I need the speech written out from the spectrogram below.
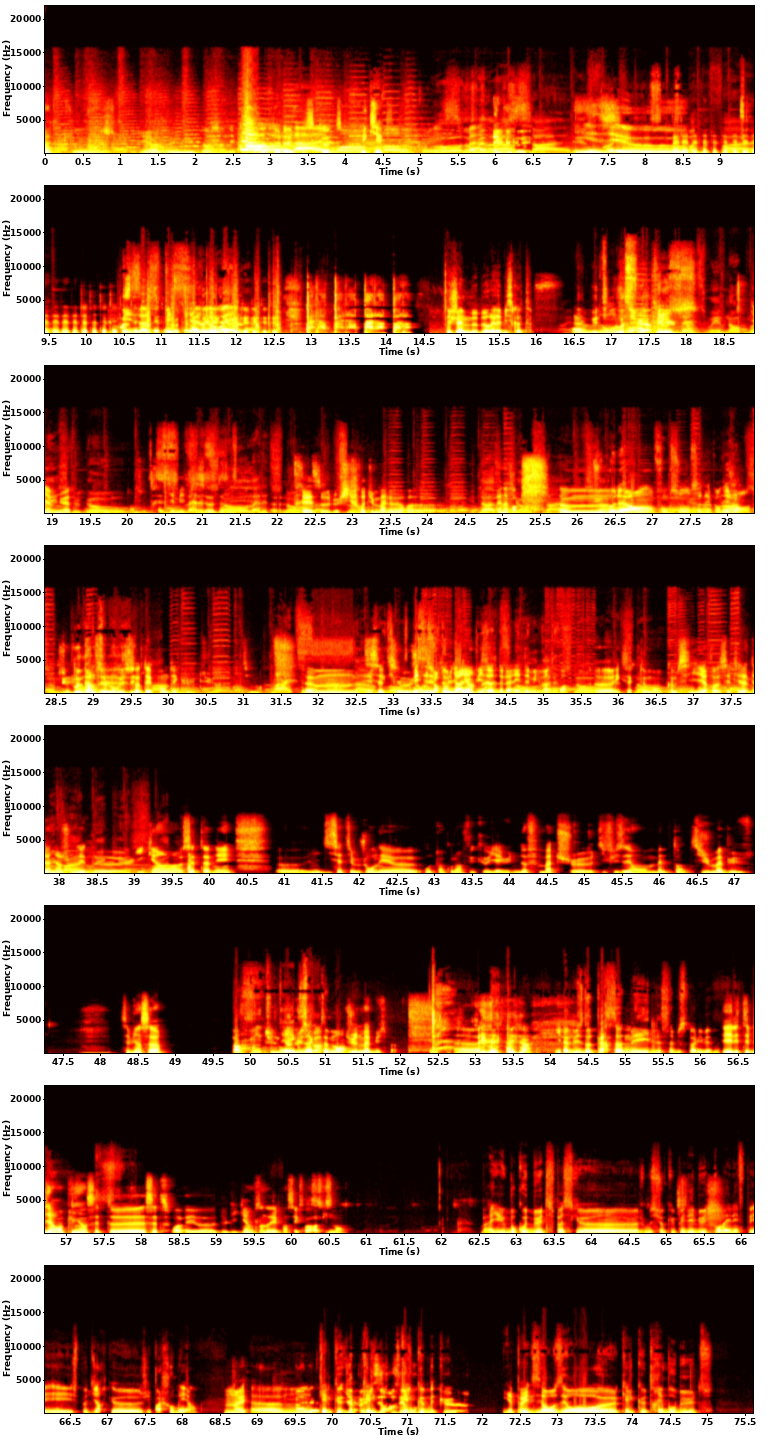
à tous, bienvenue dans un épisode de la biscotte. Mais qui spécial Noël. J'aime me beurrer la biscotte. Euh, Petit doigt à suave. Bienvenue à tous dans ce 13 e épisode. Euh, 13, euh, le chiffre du malheur. euh, rien à voir. Euh, Du bonheur, hein, en fonction, ça dépend des gens. hein. Ça bonheur dépend, les ça dépend des cultures, effectivement. Euh, 17ème Mais c'est journée surtout de le dernier 1. épisode de l'année 2023. Euh, exactement, comme si hier c'était la dernière journée de Ligue 1 euh, cette année. Euh, une 17ème journée euh, autant coulant, vu qu'il y a eu 9 matchs euh, diffusés en même temps, si je m'abuse. C'est bien ça? Non, tu ne t'abuses pas. Exactement. Je ne m'abuse pas. Euh, Il abuse d'autres personnes, mais il ne s'abuse pas lui-même. et elle était bien remplie, hein, cette, euh, cette soirée euh, de Ligue 1. Vous en avez pensé quoi rapidement? Bah, il y a eu beaucoup de buts parce que je me suis occupé des buts pour la LFP et je peux dire que j'ai pas chômé. hein. Ouais. Euh, Ouais, quelques, Il n'y a pas eu de 0-0. quelques- donc, euh, Il n'y a pas eu de 0-0, euh, quelques très beaux buts,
